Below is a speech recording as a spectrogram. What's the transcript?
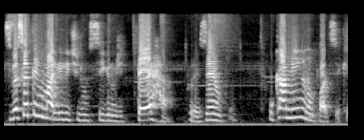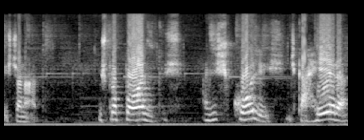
Se você tem uma Lilith num signo de terra, por exemplo, o caminho não pode ser questionado. Os propósitos, as escolhas de carreira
